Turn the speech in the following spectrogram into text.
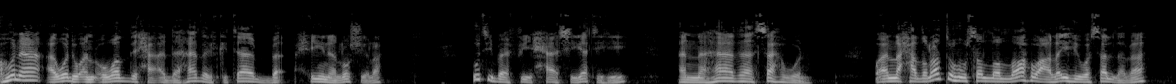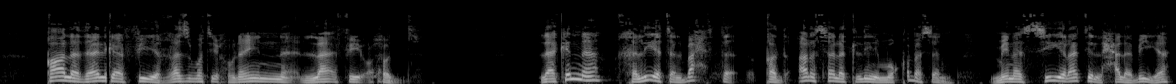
هنا أود أن أوضح أن هذا الكتاب حين نشر كتب في حاشيته أن هذا سهو وأن حضرته صلى الله عليه وسلم قال ذلك في غزوة حنين لا في أحد. لكن خلية البحث قد أرسلت لي مقبسا من السيرة الحلبية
